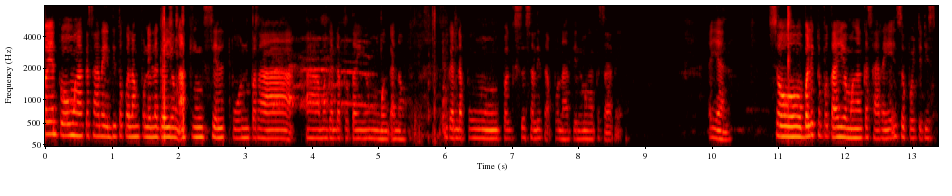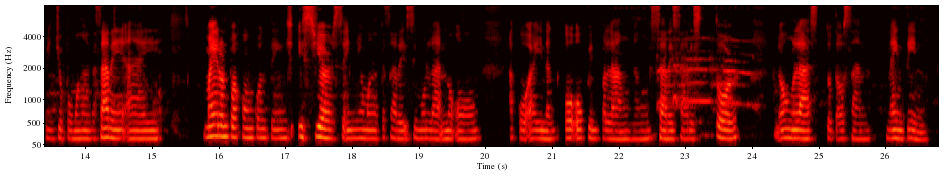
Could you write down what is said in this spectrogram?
So, ayan po mga kasari, dito ko lang po nilagay yung aking cellphone para uh, maganda po tayong mag ano, maganda pong pagsasalita po natin mga kasari. Ayan. So, balik na po tayo mga kasari. So, for today's video po mga kasari ay mayroon po akong konting i-share sa inyo mga kasari simula noong ako ay nag-o-open pa lang ng sari-sari store noong last 2019.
